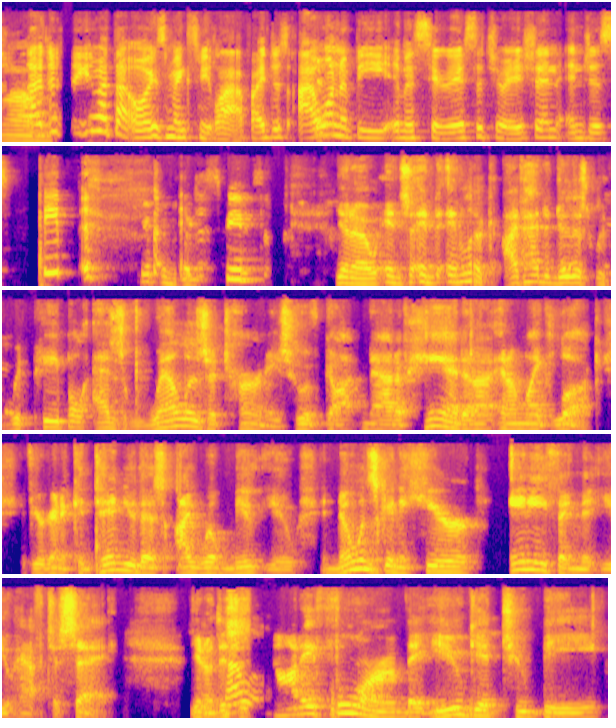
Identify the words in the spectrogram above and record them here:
I just thinking about that always makes me laugh. I just I want to be in a serious situation and just beep. you know and, and and look i've had to do this with with people as well as attorneys who have gotten out of hand and, I, and i'm like look if you're going to continue this i will mute you and no one's going to hear anything that you have to say. You know this is not a forum that you get to be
